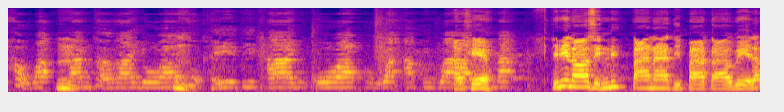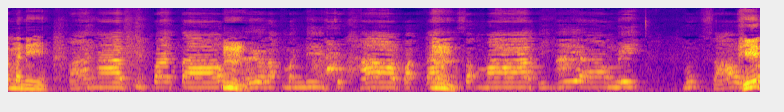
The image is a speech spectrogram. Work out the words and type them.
ภวะอืมวันทรายโยอืมสุขีติคายุบัวภวะอภิวาโอเคนะทีนี้นอสินดิปานาติปาตาเวรมณี ปานาติปาตาอืมเวรมณีสุขาปะอืตังมสมาธิเยมิมุสาวผิด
